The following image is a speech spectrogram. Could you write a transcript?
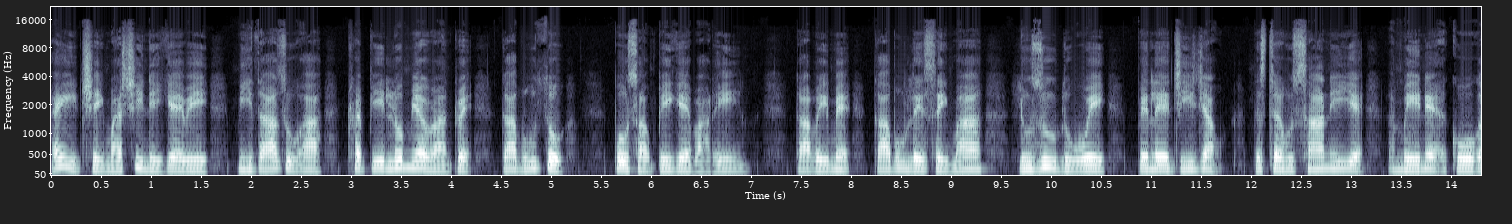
အဲ့ဒီချိန်မှာရှိနေခဲ့ပြီးမိသားစုအားထွက်ပြေးလွတ်မြောက်ရန်အတွက်ကာဘူးသို့ပို့ဆောင်ပေးခဲ့ပါတယ်။ဒါပေမဲ့ကာဘူးလေဆိပ်မှာလူစုလူဝေးပင်လယ်ကြီးကြောင့်မစ္စတာဟူဆာနီရဲ့အမေနဲ့အကိုက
